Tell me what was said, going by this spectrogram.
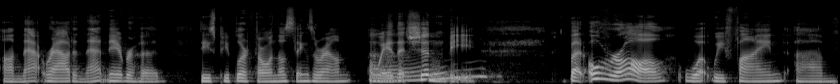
on that route in that neighborhood, these people are throwing those things around a way that shouldn't be. Oh. But overall, what we find um,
